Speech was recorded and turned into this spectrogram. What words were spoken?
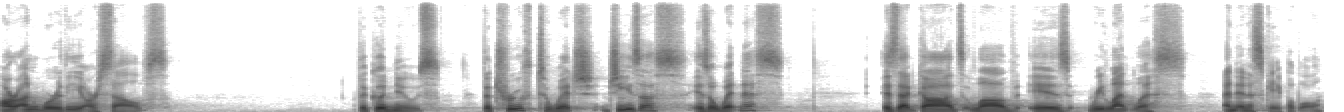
are unworthy ourselves. The good news, the truth to which Jesus is a witness, is that God's love is relentless and inescapable.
